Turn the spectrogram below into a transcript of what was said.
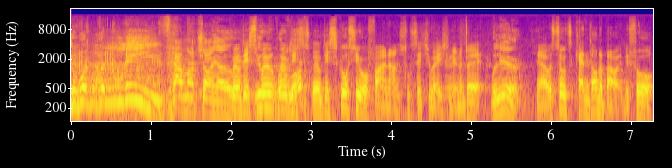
You wouldn't believe how much I owe. We'll, dis you, we'll, we'll, dis we'll, discuss your financial situation in a bit. Will you? Yeah, I was talking to Ken Dodd about it before.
